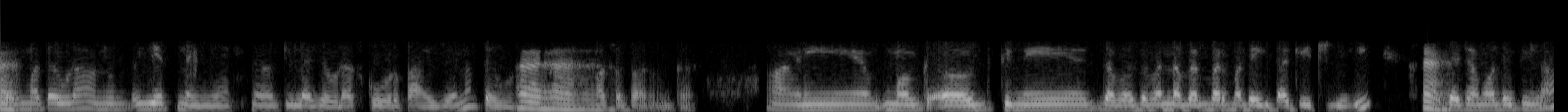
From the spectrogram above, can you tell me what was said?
तर मग तेवढा येत नाहीये तिला जेवढा स्कोर पाहिजे ना तेवढा. असं करून कर आणि मग तिने जवळजवळ नोव्हेंबरमध्ये एकदा घेतलेली. त्याच्यामध्ये तिला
